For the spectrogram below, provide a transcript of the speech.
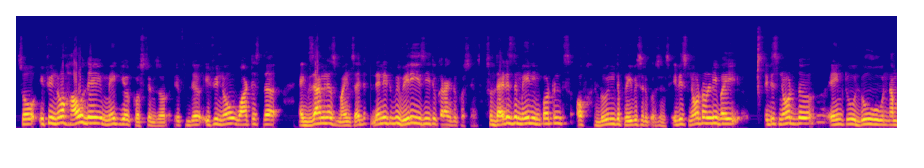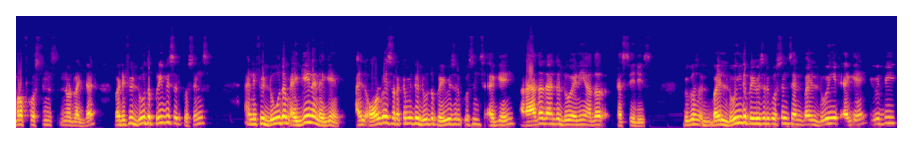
So if you know how they make your questions or if the if you know what is the examiner's mindset then it will be very easy to correct the questions. So that is the main importance of doing the previous questions. It is not only by it is not the aim to do number of questions not like that. But if you do the previous questions and if you do them again and again i'll always recommend to do the previous questions again rather than to do any other test series. Because by doing the previous questions and by doing it again you will be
